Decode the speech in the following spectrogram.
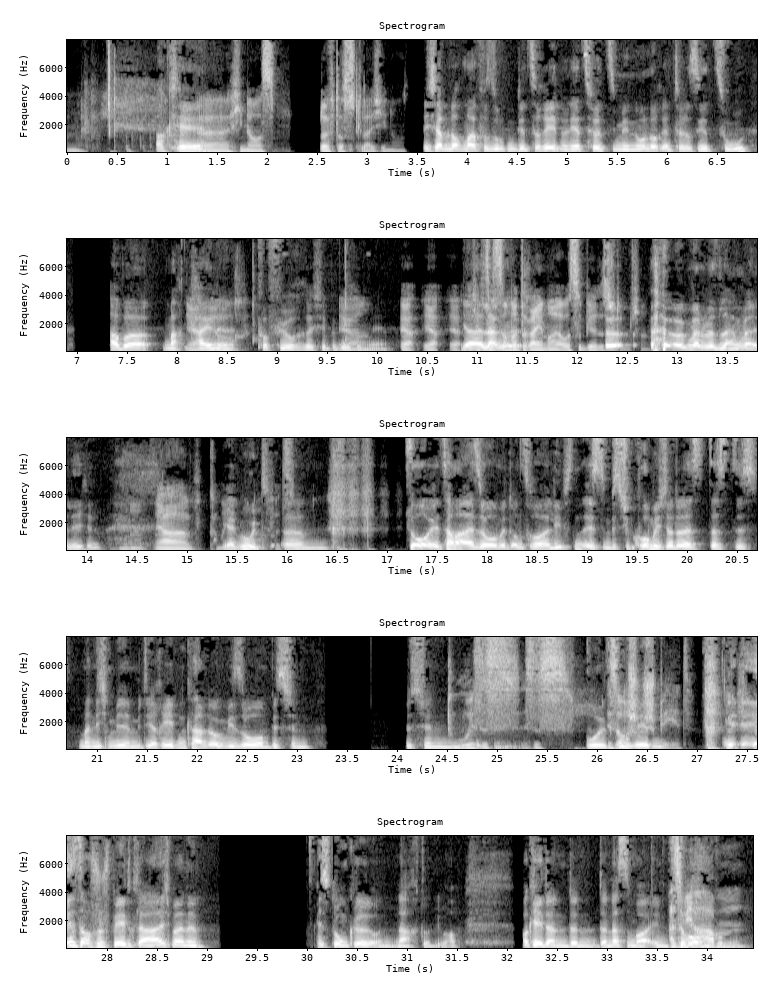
okay. äh, hinaus. Läuft das gleiche hinaus. Ich habe nochmal versucht, mit dir zu reden und jetzt hört sie mir nur noch interessiert zu, aber macht ja, keine verführerische Bewegung ja. mehr. Ja, ja, ja. ja ich habe das nochmal dreimal ausprobiert, das stimmt schon. Irgendwann wird es langweilig. Ja, kann man ja, ja gut. Ähm, so, jetzt haben wir also mit unserer Liebsten, ist ein bisschen komisch, oder? Dass, dass, dass man nicht mehr mit ihr reden kann, irgendwie so ein bisschen. bisschen du, es ist, es ist, wohl ist auch schon spät. Ist auch schon spät, klar. Ich meine, ist dunkel und Nacht und überhaupt. Okay, dann, dann, dann lassen wir im Also Zimmer wir haben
